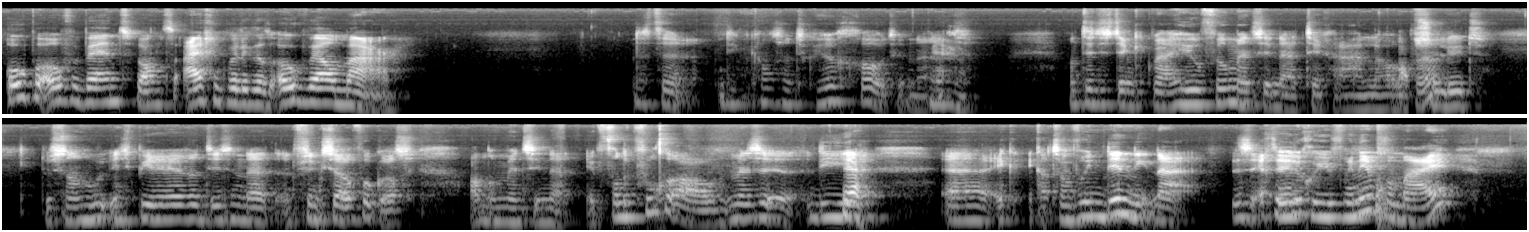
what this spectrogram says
open over bent. Want eigenlijk wil ik dat ook wel, maar. Dat, uh, die kans is natuurlijk heel groot inderdaad. Want dit is denk ik waar heel veel mensen inderdaad tegenaan lopen. Absoluut. Dus dan hoe inspirerend is inderdaad. Dat vind ik zelf ook als andere mensen inderdaad. Ik vond ik vroeger al. Mensen die. Ja. Uh, ik, ik had zo'n vriendin die. Nou, dat is echt een hele goede vriendin van mij.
